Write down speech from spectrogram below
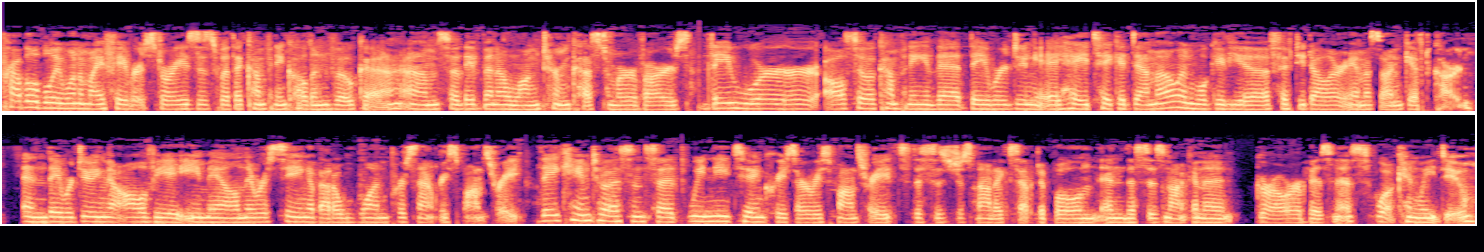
Probably one of my favorite stories is with a company called Invoca. Um, so they've been a long-term customer of ours. They were also a company that they were doing a hey, take a demo and we'll give you a $50 Amazon gift card. And they were doing that all via email and they were seeing about a 1% response rate. They came to us and said, we need to increase our response rates. This is just not acceptable and, and this is not going to grow our business. What can we do?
